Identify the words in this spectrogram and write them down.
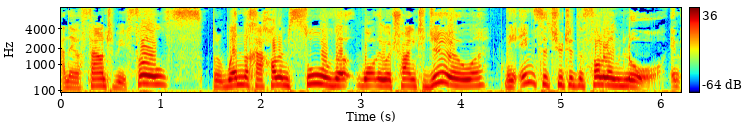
and they were found to be false. But when the Chachamim saw that what they were trying to do, they instituted the following law: Im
